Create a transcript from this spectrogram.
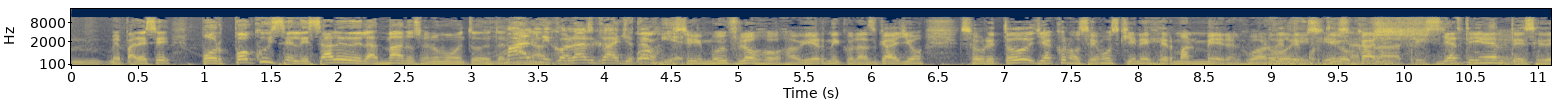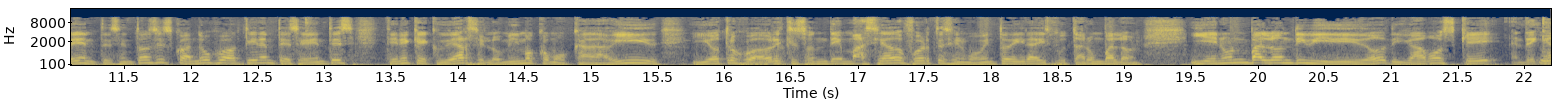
mm, me parece por poco y se le sale de las manos en un momento determinado. Mal Nicolás Gallo Oh, también. sí, muy flojo, Javier Nicolás Gallo. Sobre todo, ya conocemos quién es Germán Mera, el jugador Uy, del Deportivo Cali. Ya tiene antecedentes. Entonces, cuando un jugador tiene antecedentes, tiene que cuidarse. Lo mismo como Cadavid y otros jugadores que son demasiado fuertes en el momento de ir a disputar un balón. Y en un balón dividido, digamos que Enrique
